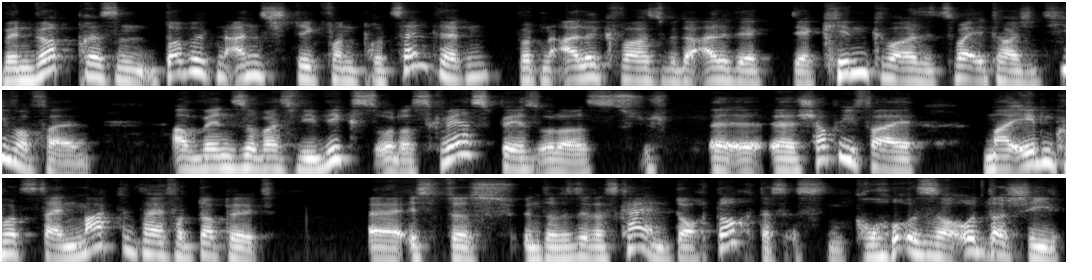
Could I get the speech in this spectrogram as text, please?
Wenn WordPress einen doppelten Anstieg von Prozent hätten, würden alle quasi, würde alle der, der Kinn quasi zwei Etagen tiefer fallen. Aber wenn sowas wie Wix oder Squarespace oder äh, äh, Shopify mal eben kurz deinen Marktanteil verdoppelt, äh, ist das, interessiert das keinen. Doch, doch, das ist ein großer Unterschied,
